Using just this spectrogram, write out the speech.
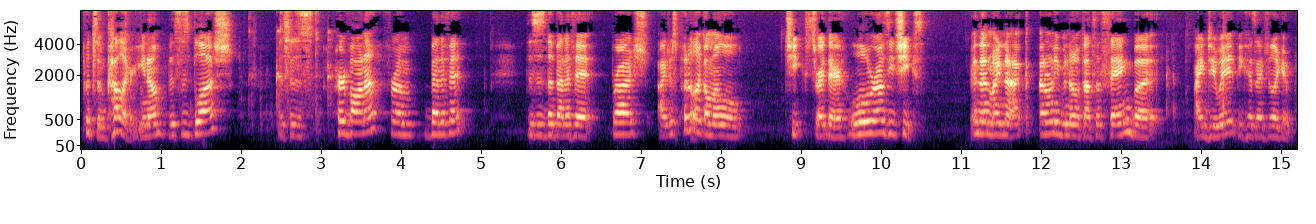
put some color, you know? This is blush. This is Hervana from Benefit. This is the Benefit brush. I just put it like on my little cheeks right there, little rosy cheeks. And then my neck. I don't even know if that's a thing, but I do it because I feel like it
